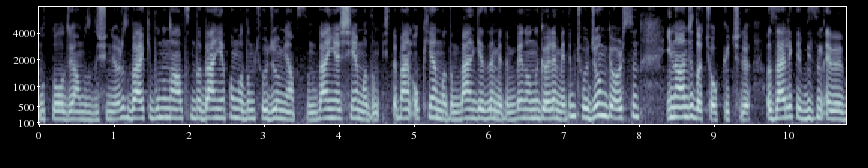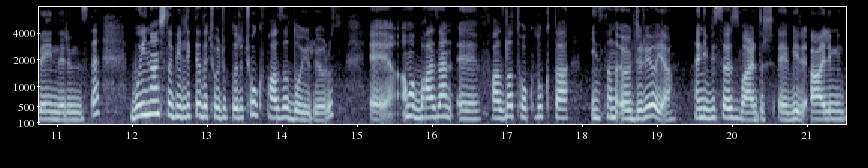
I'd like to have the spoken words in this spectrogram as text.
mutlu olacağımızı düşünüyoruz. Belki bunun altında ben yapamadım çocuğum yapsın, ben yaşayamadım, işte ben okuyamadım, ben gezemedim, ben onu göremedim, çocuğum görsün inancı da çok güçlü. Özellikle bizim ebeveynlerimizde. Bu inançla birlikte de çocukları çok fazla doyuruyoruz. Ee, ama bazen e, fazla tokluk da insanı öldürüyor ya. Hani bir söz vardır e, bir alimin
